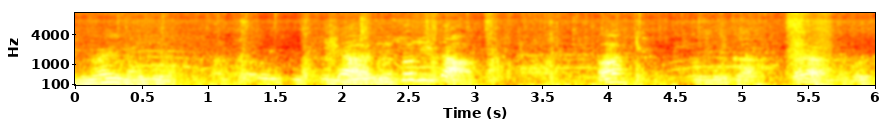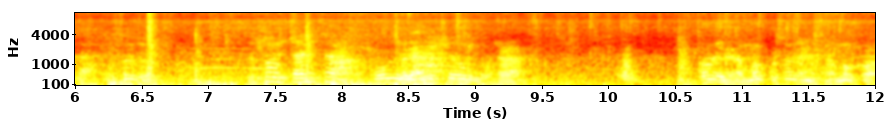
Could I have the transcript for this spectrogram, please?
유난히 너무. 야, 너 소주 있다. 어? 뭘까? 그래, 뭘까? 소주. 너 소주 짠 있잖아. 그래. 자, 고기를 먹고 소주는 잘 먹고.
